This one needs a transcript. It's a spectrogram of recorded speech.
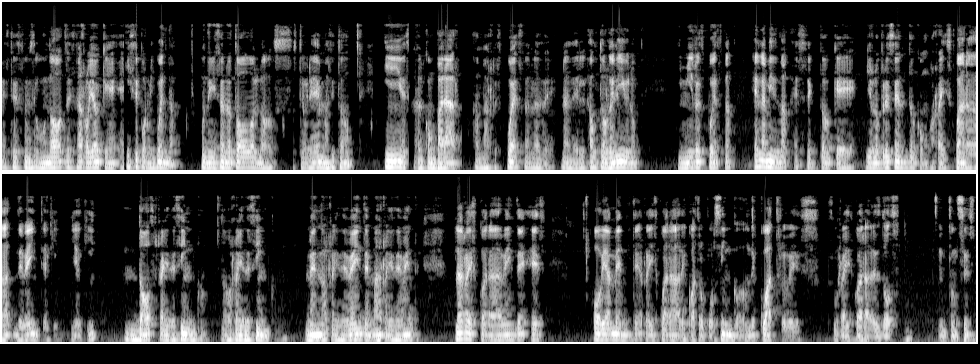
este es un segundo desarrollo que hice por mi cuenta, utilizando todos los teoremas y todo. Y al comparar ambas respuestas, la, de, la del autor del libro y mi respuesta, es la misma, excepto que yo lo presento como raíz cuadrada de 20 aquí y aquí, 2 raíz de 5, 2 raíz de 5, menos raíz de 20, más raíz de 20. La raíz cuadrada de 20 es obviamente raíz cuadrada de 4 por 5, donde 4 es su raíz cuadrada es 2. Entonces,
